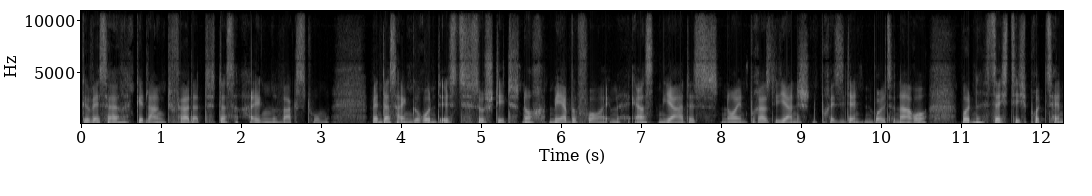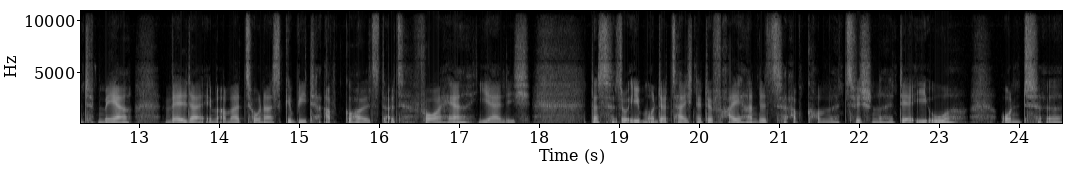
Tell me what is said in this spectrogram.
Gewässer gelangt, fördert das Algenwachstum. Wenn das ein Grund ist, so steht noch mehr bevor. Im ersten Jahr des neuen brasilianischen Präsidenten Bolsonaro wurden 60 Prozent mehr Wälder im Amazonasgebiet abgeholzt als vorher jährlich. Das soeben unterzeichnete Freihandelsabkommen zwischen der EU und äh,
